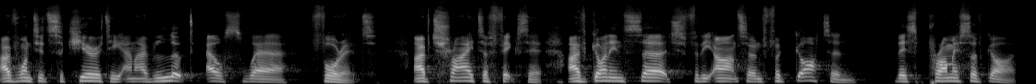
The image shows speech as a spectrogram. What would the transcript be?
I've wanted security, and I've looked elsewhere for it. I've tried to fix it. I've gone in search for the answer and forgotten this promise of God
